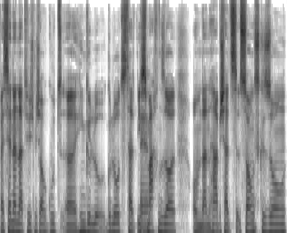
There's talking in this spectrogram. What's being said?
weil Senna natürlich mich auch gut äh, hingelotst hat, wie ich es Ja. machen soll. Und dann habe ich halt Songs gesungen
